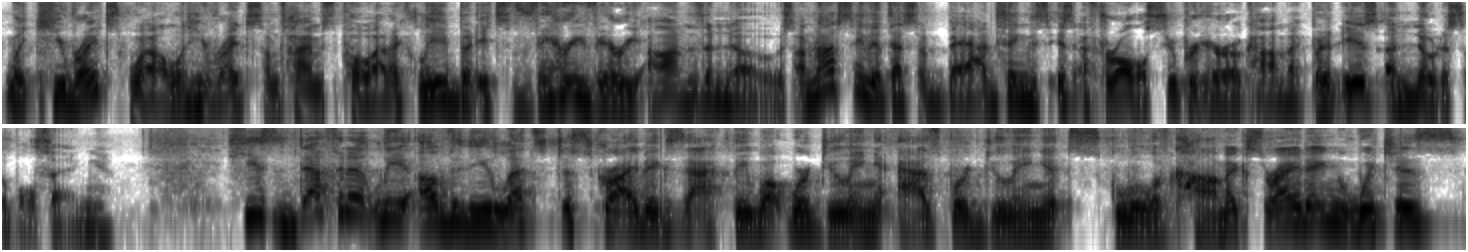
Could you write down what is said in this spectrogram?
Like, he writes well and he writes sometimes poetically, but it's very, very on the nose. I'm not saying that that's a bad thing. This is, after all, a superhero comic, but it is a noticeable thing. He's definitely of the let's describe exactly what we're doing as we're doing it school of comics writing, which is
